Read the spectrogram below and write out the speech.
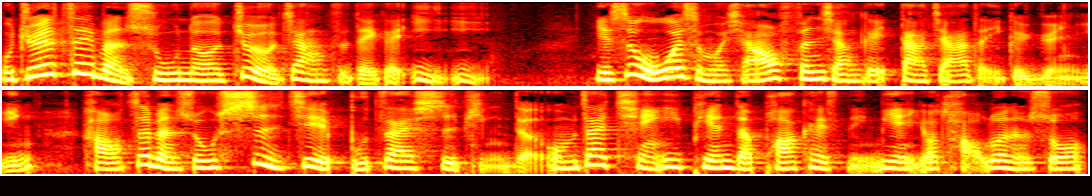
我觉得这本书呢，就有这样子的一个意义。也是我为什么想要分享给大家的一个原因。好，这本书《世界不再是平的》，我们在前一篇的 podcast 里面有讨论了说，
